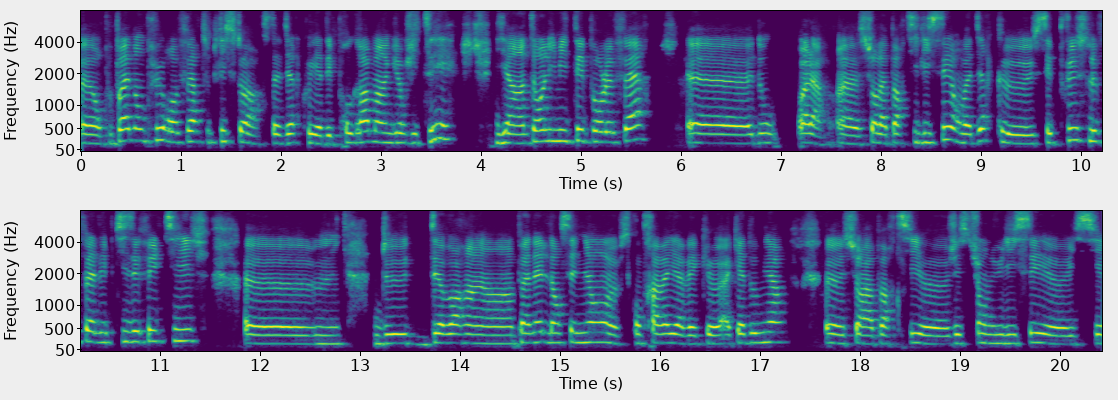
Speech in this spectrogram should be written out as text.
euh, on peut pas non plus refaire toute l'histoire. C'est-à-dire qu'il y a des programmes à ingurgiter, il y a un temps limité pour le faire. Euh, donc voilà, euh, sur la partie lycée, on va dire que c'est plus le fait des petits effectifs, euh, de d'avoir un, panel d'enseignants, parce qu'on travaille avec Academia sur la partie gestion du lycée ici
